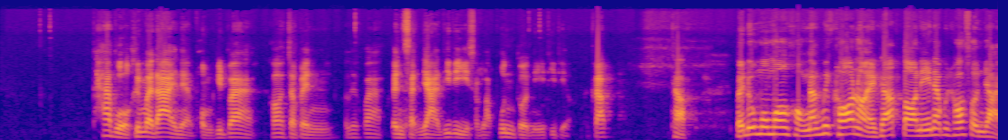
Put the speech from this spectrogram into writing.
5%ถ้าบวกขึ้นมาได้เนี่ย ผมคิดว่าก็จะเป็นเรียกว่าเป็นสัญญาณที่ดีสำหรับหุ้นตัวนี้ทีเดียวนะครับ ครับ ไปดูมุมมองของนักวิเคราะห์หน่อยครับ ตอนนี้นักวิเคราะห์ส่วนใหญ่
